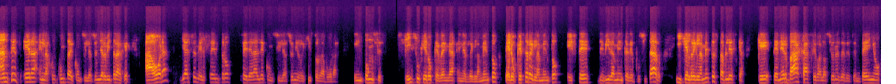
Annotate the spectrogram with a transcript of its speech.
Antes era en la Junta de Conciliación y Arbitraje, ahora ya es en el Centro Federal de Conciliación y Registro Laboral. Entonces, sí sugiero que venga en el reglamento, pero que este reglamento esté debidamente depositado y que el reglamento establezca que tener bajas evaluaciones de desempeño,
